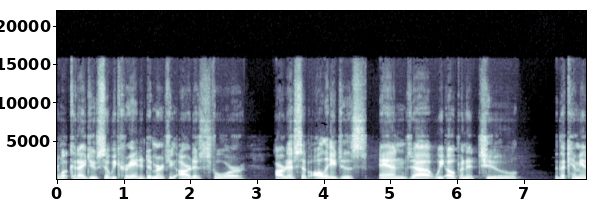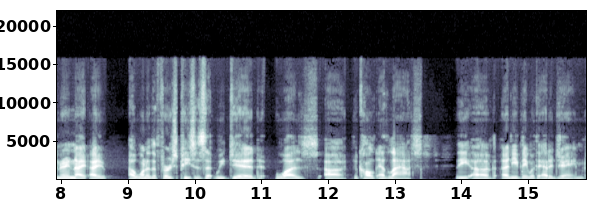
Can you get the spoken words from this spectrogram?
what could I do? So we created Emerging Artists for artists of all ages and uh, we opened it to the community. And I, I uh, one of the first pieces that we did was uh, called At Last, the uh, an evening with Etta James.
